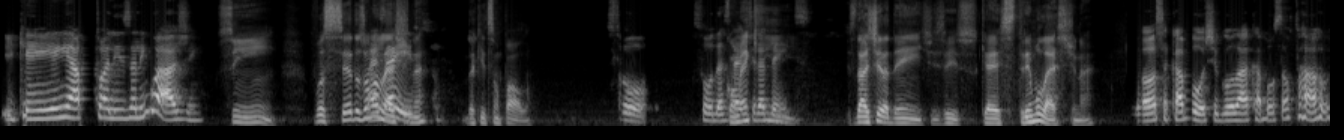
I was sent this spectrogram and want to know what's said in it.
e quem atualiza a linguagem. Sim. Você é da Zona Mas é Leste, é né? Daqui de São Paulo. Sou. Sou da cidade é Tiradentes. Que... Cidade Tiradentes, isso. Que é extremo leste, né? Nossa, acabou. Chegou lá, acabou São Paulo.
